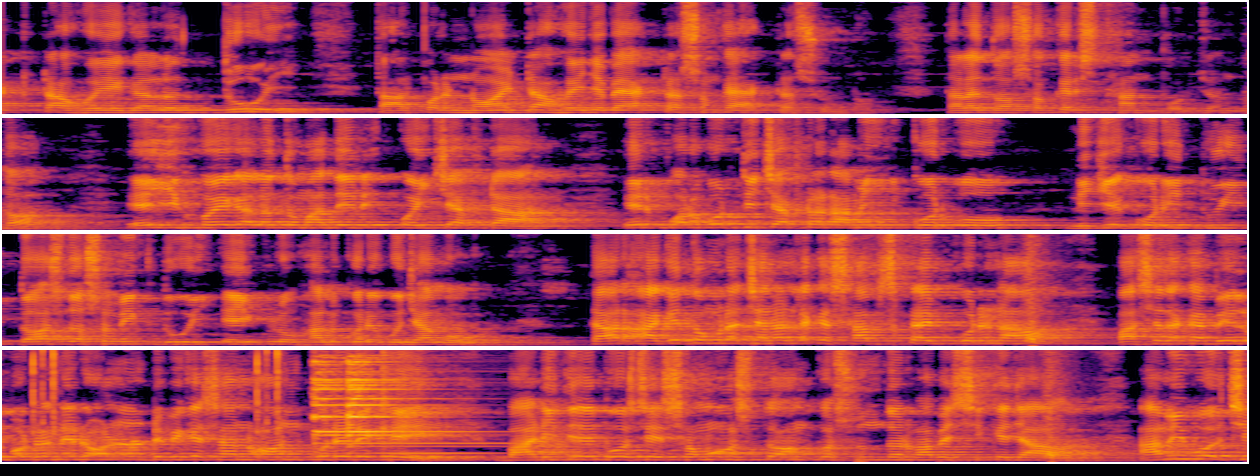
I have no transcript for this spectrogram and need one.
একটা হয়ে গেল দুই। তারপরে নয়টা হয়ে যাবে একটা সংখ্যা, একটা শূন্য। তাহলে দশকের স্থান পর্যন্ত। এই হয়ে গেল তোমাদের ওই চ্যাপ্টার এর পরবর্তী চ্যাপ্টার আমি করব, নিজে করি দুই, দশ দশমিক দুই, এইগুলো ভালো করে বোঝাবো। তার আগে তোমরা চ্যানেলটাকে সাবস্ক্রাইব করে নাও। পাশে থাকা বেল বটনের অল নোটিফিকেশান অন করে রেখে বাড়িতে বসে সমস্ত অঙ্ক সুন্দরভাবে শিখে যাও। আমি বলছি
